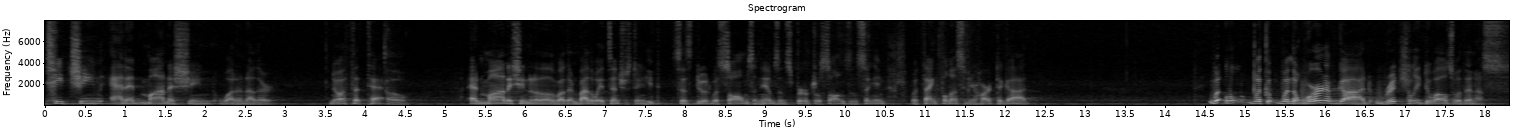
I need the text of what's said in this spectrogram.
teaching, and admonishing one another noutheteo, admonishing one another. And by the way, it's interesting. He says, do it with psalms and hymns and spiritual songs and singing with thankfulness in your heart to God. When the Word of God richly dwells within us,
